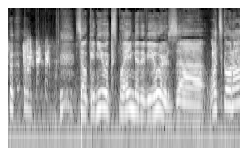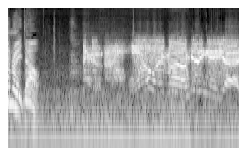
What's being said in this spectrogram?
beauty. So, can you explain to the viewers uh, what's going on right now? well, I'm uh, I'm getting a uh,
